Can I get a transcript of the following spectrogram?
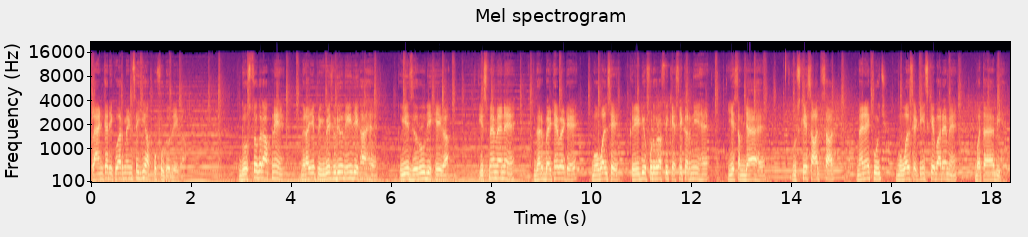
क्लाइंट के रिक्वायरमेंट से ही आपको फ़ोटो देगा। दोस्तों, अगर आपने मेरा ये प्रीवियस वीडियो नहीं देखा है तो ये ज़रूर देखिएगा। इसमें मैंने घर बैठे बैठे मोबाइल से क्रिएटिव फोटोग्राफी कैसे करनी है, ये समझाया है। उसके साथ साथ मैंने कुछ मोबाइल सेटिंग्स के बारे में बताया भी है।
